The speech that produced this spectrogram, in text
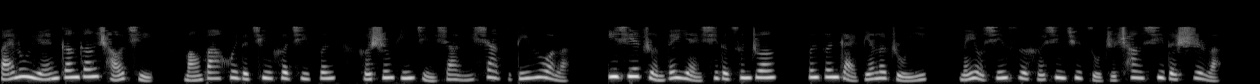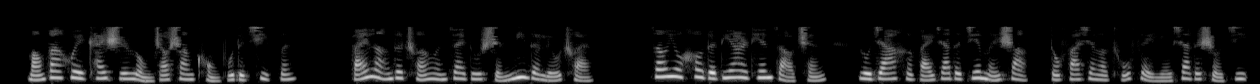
白鹿原刚刚吵起，芒八会的庆贺气氛和生平景象一下子低落了。一些准备演戏的村庄纷纷改变了主意，没有心思和兴趣组织唱戏的事了。芒八会开始笼罩上恐怖的气氛，白狼的传闻再度神秘的流传。遭诱后的第二天早晨，陆家和白家的街门上都发现了土匪留下的手迹。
